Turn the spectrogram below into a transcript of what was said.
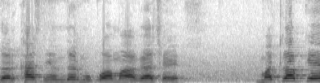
દરખાસ્તની અંદર મૂકવામાં આવ્યા છે. મતલબ કે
